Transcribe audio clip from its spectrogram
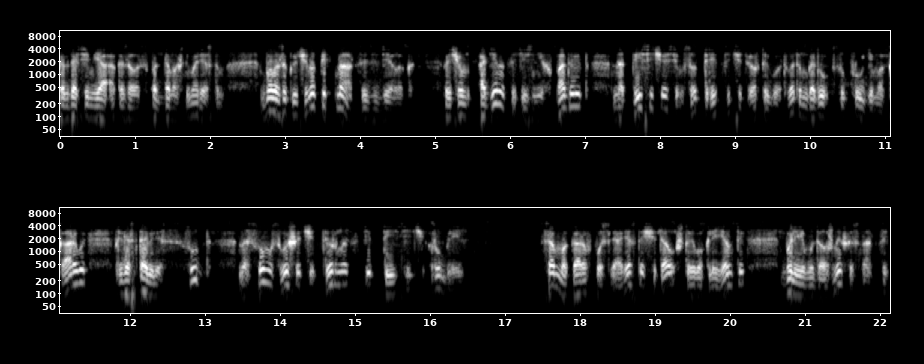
когда семья оказалась под домашним арестом, было заключено 15 сделок, причем 11 из них падают на 1734 год. В этом году супруги Макаровы предоставили суд на сумму свыше 14 тысяч рублей. Сам Макаров после ареста считал, что его клиенты были ему должны 16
